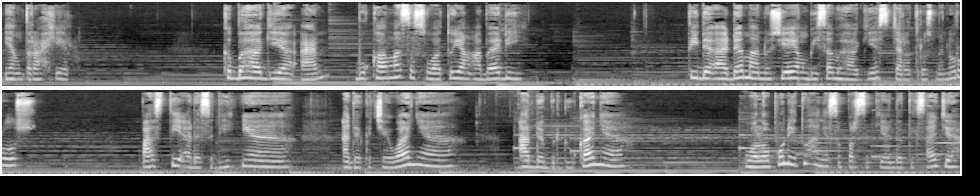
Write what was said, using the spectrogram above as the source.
Yang terakhir, Kebahagiaan bukanlah sesuatu yang abadi. Tidak ada manusia yang bisa bahagia secara terus-menerus. Pasti ada sedihnya, ada kecewanya, ada berdukanya. Walaupun itu hanya sepersekian detik saja.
